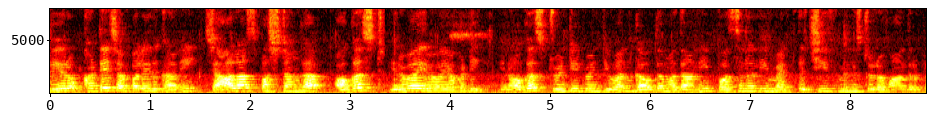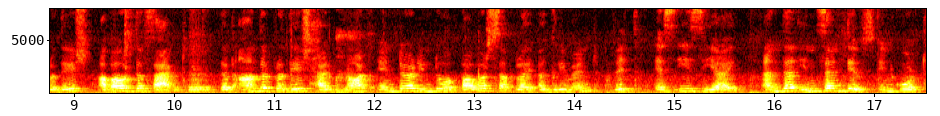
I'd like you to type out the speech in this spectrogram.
పేరొక్కటే చెప్పలేదు కానీ చాలా స్పష్టంగా ఆగస్ట్ ఇరవై ఇరవై ఒకటి in August twenty twenty one Gautam Adani personally met the chief minister of Andhra Pradesh about the fact that Andhra Pradesh had not entered into a power supply agreement with SECI and the incentives in court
